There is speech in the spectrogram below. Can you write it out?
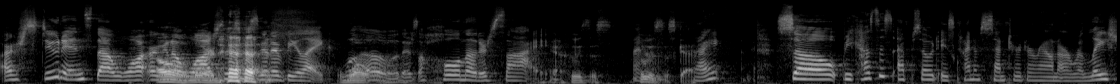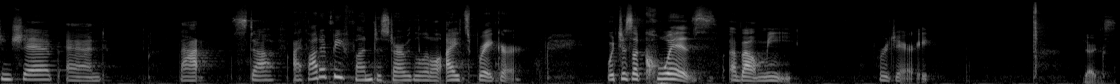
our students that wa- are gonna oh, watch Lord. this is gonna be like, whoa, whoa, there's a whole nother side. Yeah, who's this? Who is this guy? Right? So, because this episode is kind of centered around our relationship and that stuff, I thought it'd be fun to start with a little icebreaker, which is a quiz about me for Jerry. Yikes.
